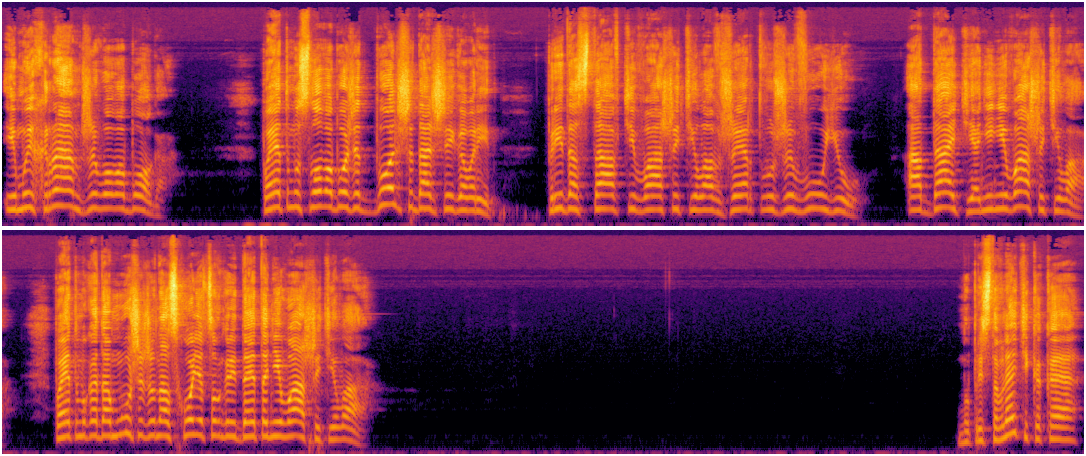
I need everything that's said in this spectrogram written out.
и мы храм живого Бога? Поэтому Слово Божье больше дальше и говорит – предоставьте ваши тела в жертву живую. Отдайте, они не ваши тела. Поэтому, когда муж и жена сходятся, он говорит, да это не ваши тела. Но представляете, какая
